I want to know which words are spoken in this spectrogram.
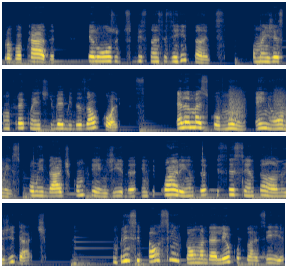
provocada pelo uso de substâncias irritantes, como a ingestão frequente de bebidas alcoólicas. Ela é mais comum em homens com idade compreendida entre 40 e 60 anos de idade. O principal sintoma da leucoplasia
